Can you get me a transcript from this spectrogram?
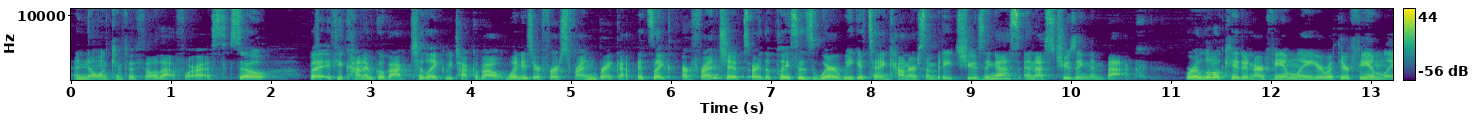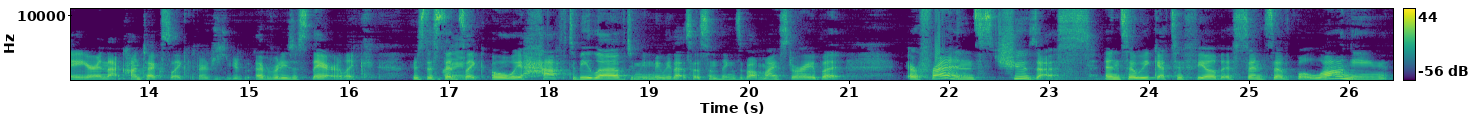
and no one can fulfill that for us. So, but if you kind of go back to like we talk about when is your first friend breakup, it's like our friendships are the places where we get to encounter somebody choosing us and us choosing them back. We're a little kid in our family, you're with your family, you're in that context, like just, everybody's just there. Like there's this sense right. like, oh, we have to be loved. I mean, maybe that says some things about my story, but our friends choose us. And so we get to feel this sense of belonging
